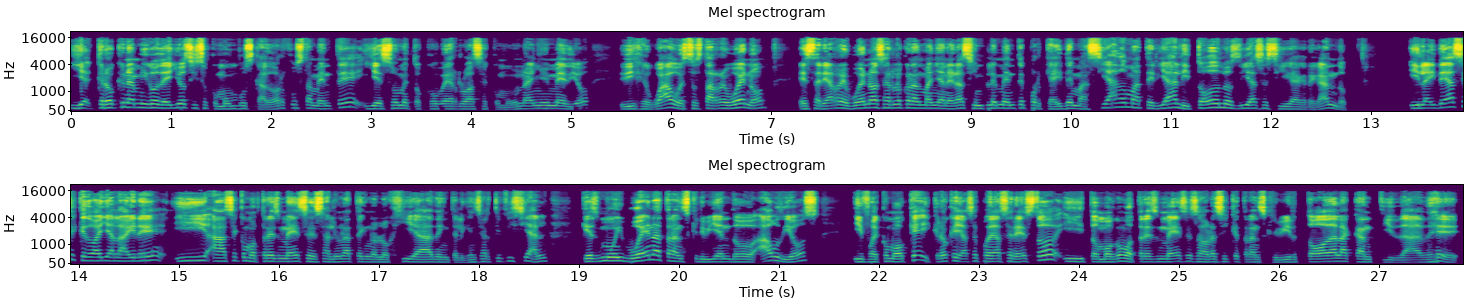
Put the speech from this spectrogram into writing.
Y eh, creo que un amigo de ellos hizo como un buscador justamente y eso me tocó verlo hace como un año y medio y dije, wow, esto está re bueno. Estaría re bueno hacerlo con las mañaneras simplemente porque hay demasiado material y todos los días se sigue agregando. Y la idea se quedó ahí al aire y hace como tres meses salió una tecnología de inteligencia artificial que es muy buena transcribiendo audios y fue como, ok, creo que ya se puede hacer esto y tomó como tres meses ahora sí que transcribir toda la cantidad de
